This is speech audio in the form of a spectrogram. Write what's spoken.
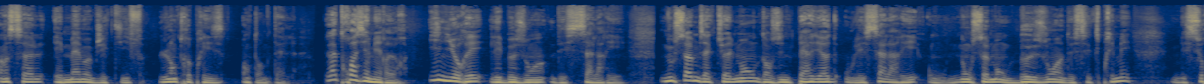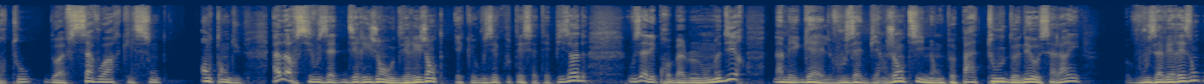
un seul et même objectif, l'entreprise en tant que telle. La troisième erreur, ignorer les besoins des salariés. Nous sommes actuellement dans une période où les salariés ont non seulement besoin de s'exprimer, mais surtout doivent savoir qu'ils sont entendus. Alors si vous êtes dirigeant ou dirigeante et que vous écoutez cet épisode, vous allez probablement me dire Non mais Gaël, vous êtes bien gentil, mais on ne peut pas tout donner aux salariés. Vous avez raison,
